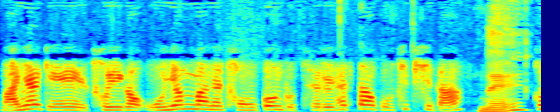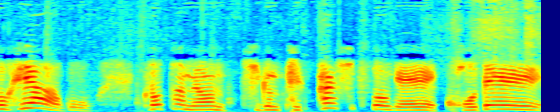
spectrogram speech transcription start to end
만약에 저희가 5년 만에 정권 교체를 했다고 칩시다. 네. 또 해야 하고 그렇다면 지금 180석의 거대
